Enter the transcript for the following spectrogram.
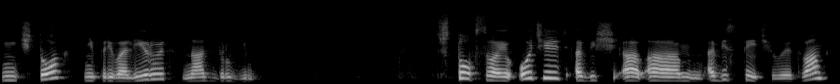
ничто не превалирует над другим. Что в свою очередь а, а, обеспечивает вам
